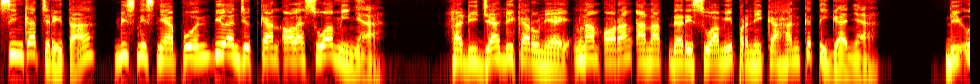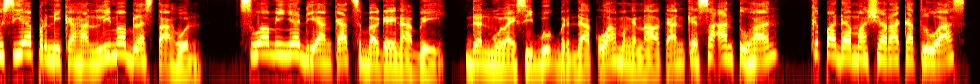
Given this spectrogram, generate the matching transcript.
Singkat cerita, bisnisnya pun dilanjutkan oleh suaminya. Khadijah dikaruniai enam orang anak dari suami pernikahan ketiganya. Di usia pernikahan 15 tahun, suaminya diangkat sebagai nabi dan mulai sibuk berdakwah mengenalkan kesaan Tuhan kepada masyarakat luas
